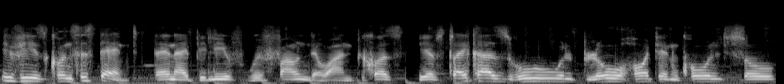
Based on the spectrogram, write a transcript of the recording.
If he is consistent, then I believe we've found the one because we have strikers who will blow hot and cold. So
